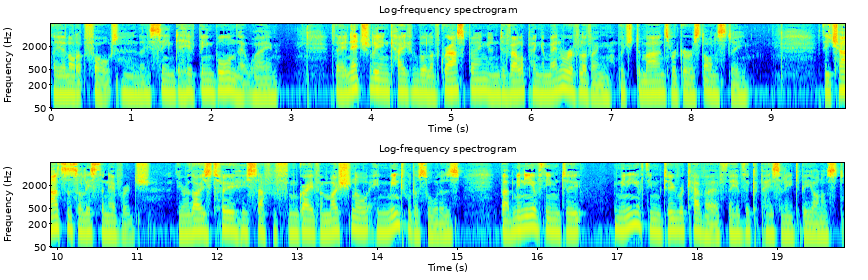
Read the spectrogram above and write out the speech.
they are not at fault, uh, they seem to have been born that way. They are naturally incapable of grasping and developing a manner of living which demands rigorous honesty. Their chances are less than average. There are those too who suffer from grave emotional and mental disorders, but many of them do many of them do recover if they have the capacity to be honest.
